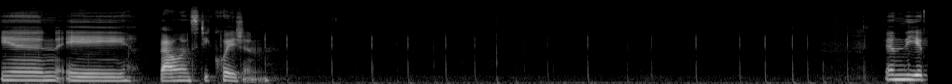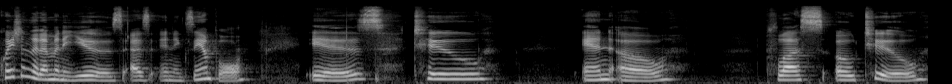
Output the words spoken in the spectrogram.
in a balanced equation. And the equation that I'm going to use as an example is 2NO plus O2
